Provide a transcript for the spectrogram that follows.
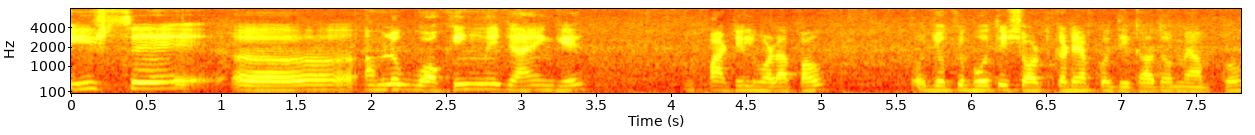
ईस्ट से आ, हम लोग वॉकिंग में जाएँगे पाटिल वड़ा पाव जो कि बहुत ही शॉर्टकट है आपको दिखा दो मैं आपको।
